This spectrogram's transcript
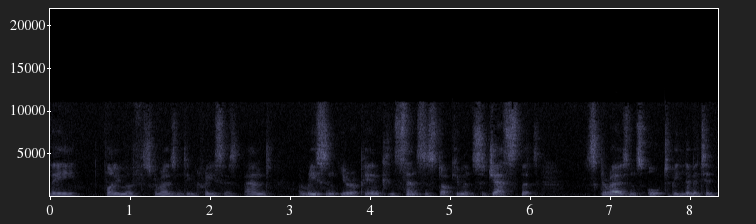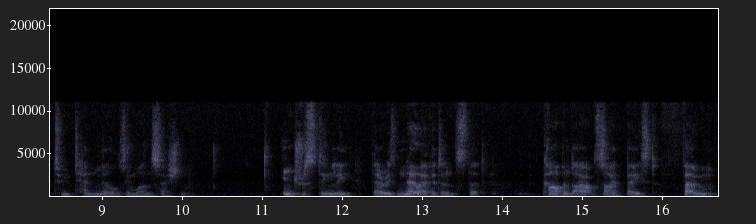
the volume of sclerosant increases, and a recent European consensus document suggests that sclerosants ought to be limited to 10 mils in one session. Interestingly, there is no evidence that carbon dioxide based foam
